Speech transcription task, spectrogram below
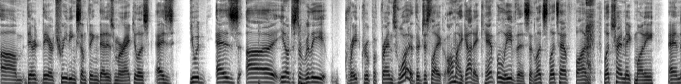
um they're they are treating something that is miraculous as you would as uh you know just a really great group of friends would. They're just like, "Oh my god, I can't believe this." And let's let's have fun. Let's try and make money. And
